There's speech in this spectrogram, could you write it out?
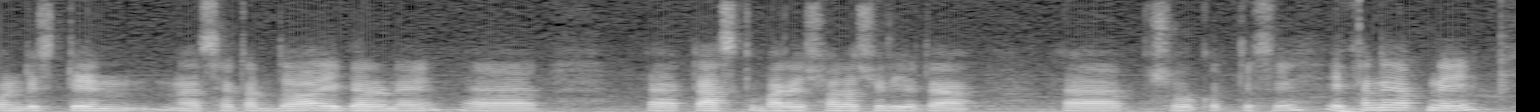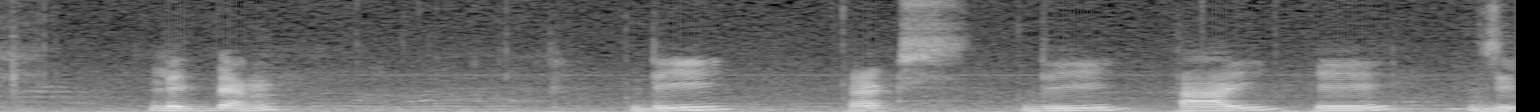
Windows ten set up দেওয়া, এই কারণে টাস্ক বারে সরাসরি এটা শো করতেছে। এখানে আপনি লিখবেন D X D I A G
